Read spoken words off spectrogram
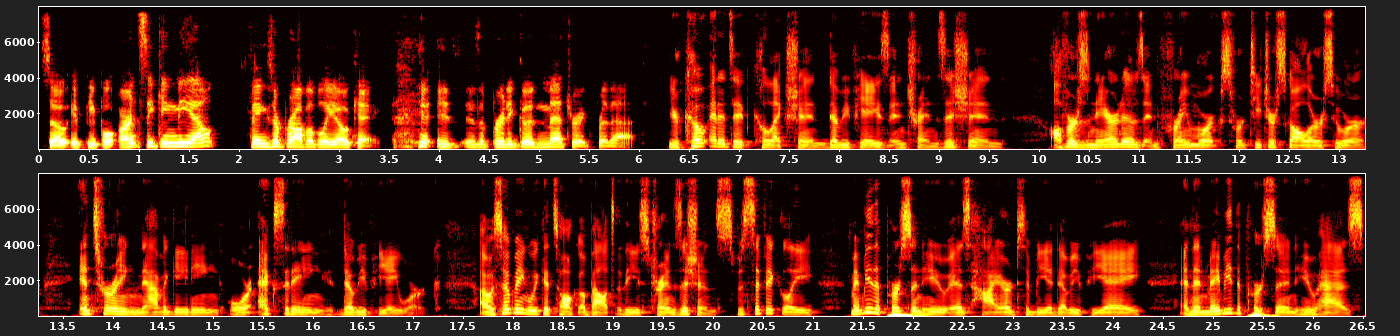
So if people aren't seeking me out, things are probably okay. is is a pretty good metric for that. Your co-edited collection, WPAs in Transition, offers narratives and frameworks for teacher scholars who are entering, navigating, or exiting WPA work. I was hoping we could talk about these transitions, specifically, maybe the person who is hired to be a WPA, and then maybe the person who has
